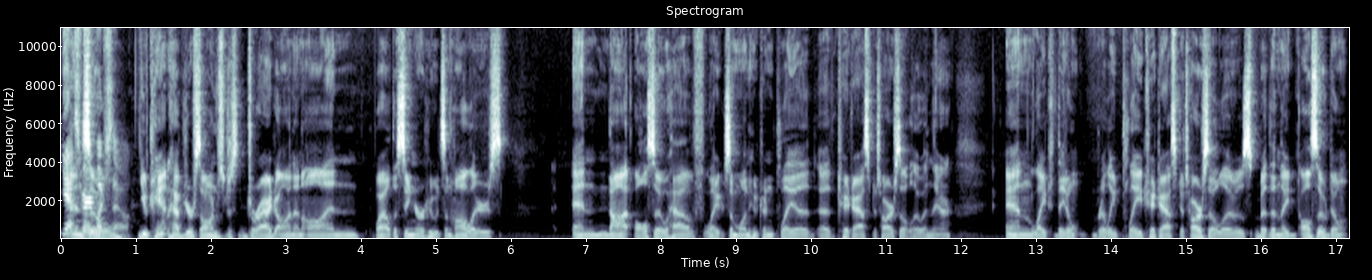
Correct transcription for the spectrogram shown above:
Yes, and very so, much so. you can't have your songs just drag on and on while the singer hoots and hollers and not also have like someone who can play a, a kick-ass guitar solo in there and like they don't really play kick-ass guitar solos but then they also don't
